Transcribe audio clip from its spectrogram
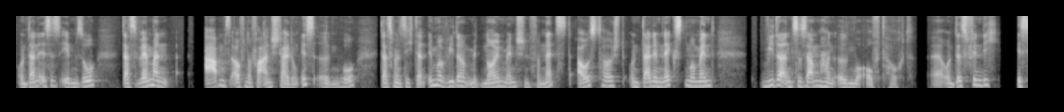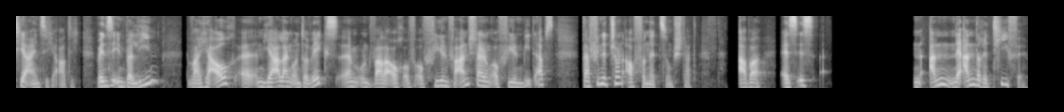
Und dann ist es eben so, dass wenn man abends auf einer Veranstaltung ist irgendwo, dass man sich dann immer wieder mit neuen Menschen vernetzt, austauscht und dann im nächsten Moment wieder ein Zusammenhang irgendwo auftaucht. Äh, und das finde ich ist hier einzigartig. Wenn Sie in Berlin, war ich ja auch äh, ein Jahr lang unterwegs ähm, und war da auch auf, auf vielen Veranstaltungen, auf vielen Meetups, da findet schon auch Vernetzung statt. Aber es ist ein, eine andere Tiefe.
